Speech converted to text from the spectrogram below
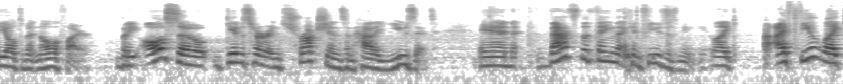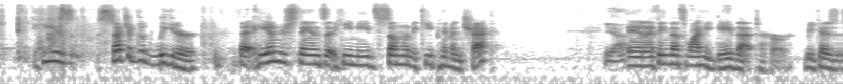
the ultimate nullifier. But he also gives her instructions on how to use it, and that's the thing that confuses me. Like, I feel like he's such a good leader that he understands that he needs someone to keep him in check. Yeah. And I think that's why he gave that to her because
